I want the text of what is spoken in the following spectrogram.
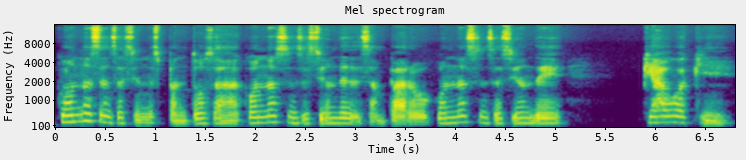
con una sensación espantosa, con una sensación de desamparo, con una sensación de ¿qué hago aquí?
